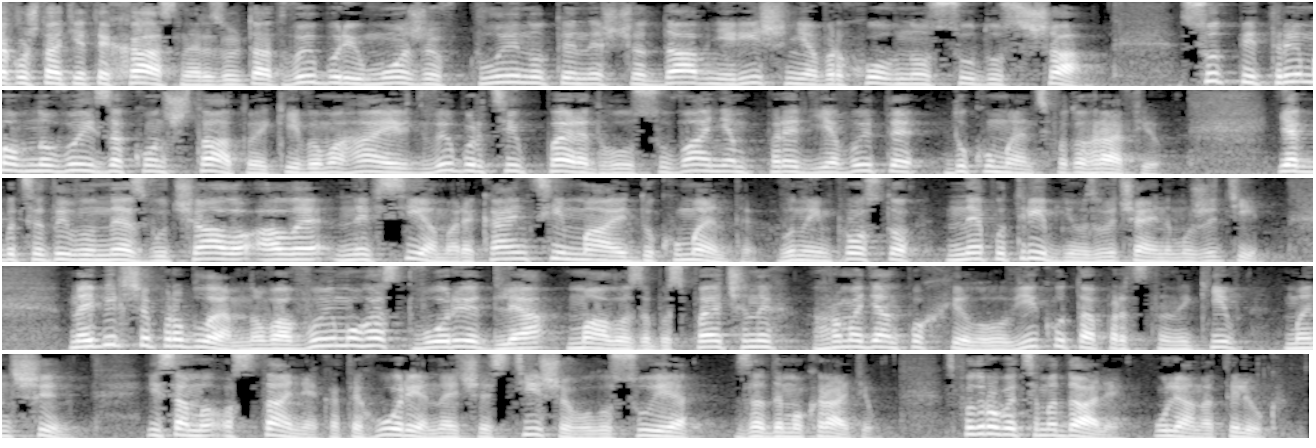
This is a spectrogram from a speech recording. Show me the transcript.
Так у штаті Техас на результат виборів може вплинути нещодавнє рішення Верховного суду США. Суд підтримав новий закон штату, який вимагає від виборців перед голосуванням пред'явити документ з фотографією. Як би це дивно не звучало, але не всі американці мають документи. Вони їм просто не потрібні у звичайному житті. Найбільше проблем нова вимога створює для малозабезпечених громадян похилого віку та представників меншин. І саме остання категорія найчастіше голосує за демократів. З подробицями далі Уляна Телюк.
